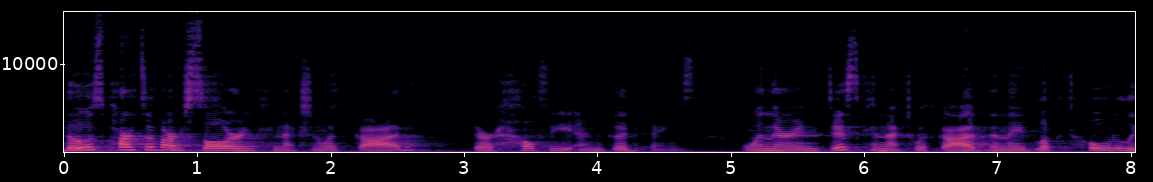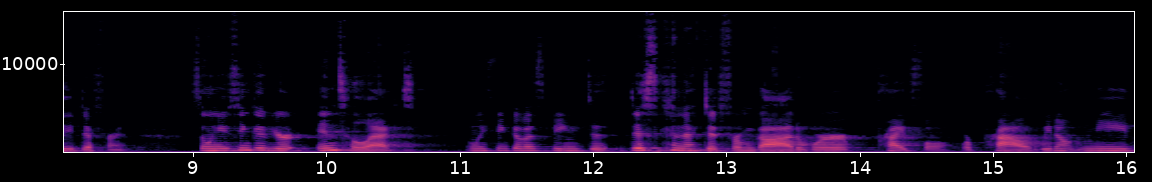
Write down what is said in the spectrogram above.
those parts of our soul are in connection with God, they're healthy and good things. When they're in disconnect with God, then they look totally different. So when you think of your intellect, and we think of us being di- disconnected from God, we're prideful, we're proud. We don't need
